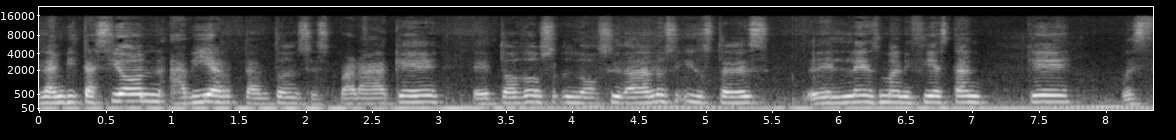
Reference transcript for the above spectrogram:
la invitación abierta entonces para que eh, todos los ciudadanos y ustedes eh, les manifiestan que pues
